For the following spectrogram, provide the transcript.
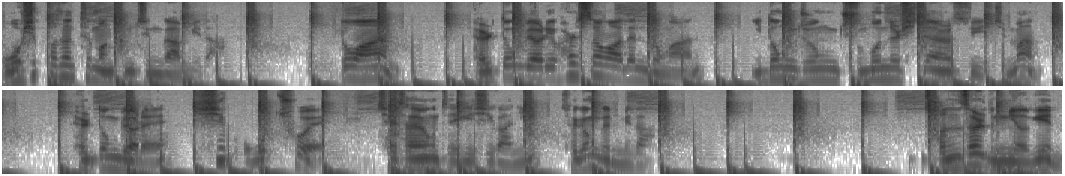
50%만큼 증가합니다. 또한 별똥별이 활성화된 동안 이동 중 주문을 시전할 수 있지만 별똥별의 15초의 재사용 대기 시간이 적용됩니다. 전설 능력인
